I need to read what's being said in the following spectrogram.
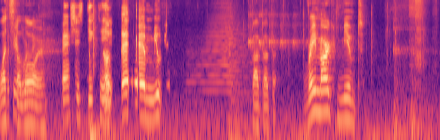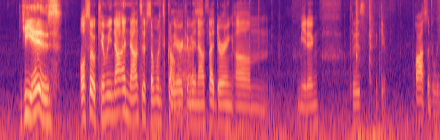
What's What's the lore? lore? Fascist dictator. Okay, mute. Ba, ba, ba. Remark mute. He is. Also, can we not announce if someone's clear? Can we announce that during um meeting, please? Thank you. Possibly.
